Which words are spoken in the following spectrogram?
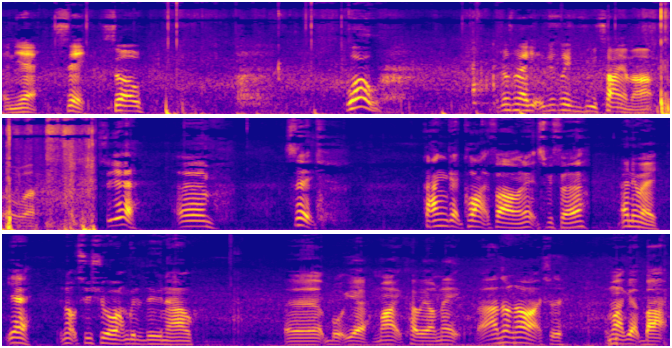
And yeah, sick. So, whoa! It doesn't make it, it just leaves a few tyre marks. So, uh, so yeah, um, sick. Can get quite far on it, to be fair. Anyway, yeah, not too sure what I'm going to do now. Uh, but yeah, might carry on, mate. I don't know, actually. I might get back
